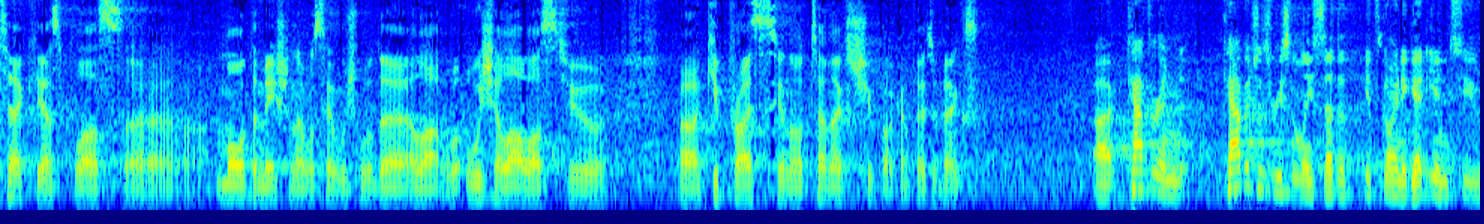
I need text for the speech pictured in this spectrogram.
tech, yes, plus uh, more automation, I would say, which would uh, allow, which allow us to uh, keep prices, you know, 10x cheaper compared to banks. Uh, Kathryn, Kabbage has recently said that it's going to get into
